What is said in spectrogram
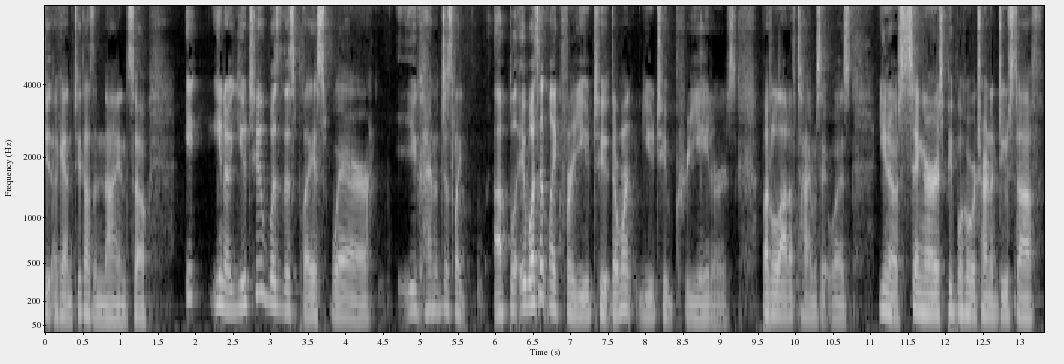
again 2009, so it, you know, YouTube was this place where you kind of just like upload. It wasn't like for YouTube. There weren't YouTube creators, but a lot of times it was you know singers, people who were trying to do stuff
